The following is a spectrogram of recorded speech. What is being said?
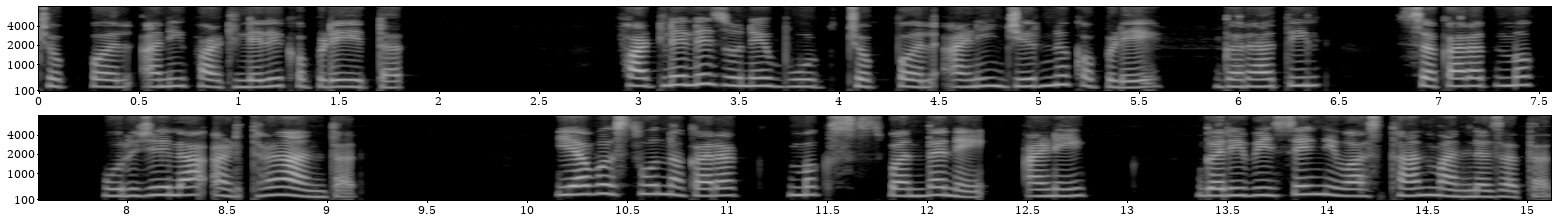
चप्पल आणि फाटलेले कपडे येतात. फाटलेले जुने बूट चप्पल आणि जीर्ण कपडे घरातील सकारात्मक ऊर्जेला अडथळा आणतात. या वस्तू नकारात्मक स्पंदने आणि गरिबीचे निवासस्थान मानल्या जातात.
